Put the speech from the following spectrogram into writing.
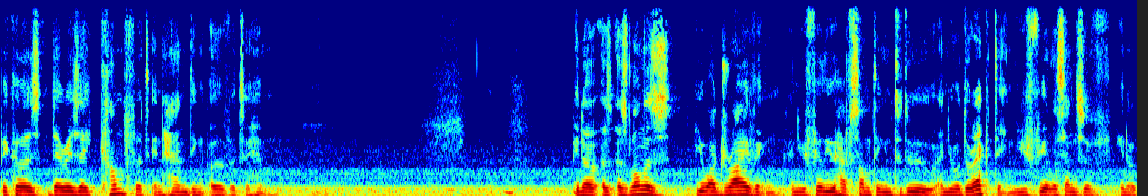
because there is a comfort in handing over to Him. You know, as, as long as you are driving and you feel you have something to do and you're directing, you feel a sense of, you know,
